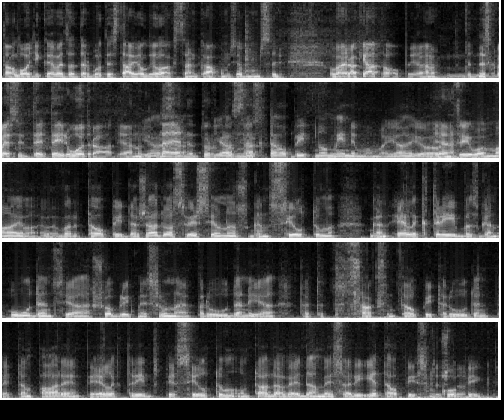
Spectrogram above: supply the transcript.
tā loģikai vajadzētu darboties tā, jo lielāks cenu kāpums, jo mums ir vairāk jātaupa. Jā. Bet neskapēc, te, te ir otrādi. Jā. Nu, jāsāk, nē, nu, tur, jāsāk tur mēs... taupīt no minimuma, jā, jo Jā. dzīvo mājā var taupīt dažādos virsienos, gan siltuma, gan elektrības, gan ūdens. Jā. Šobrīd mēs runājam par ūdeni, jā. tad, tad sāksim taupīt ar ūdeni, pēc tam pārējiem pie elektrības, pie siltuma, un tādā veidā mēs arī ietaupīsim kopīgi.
